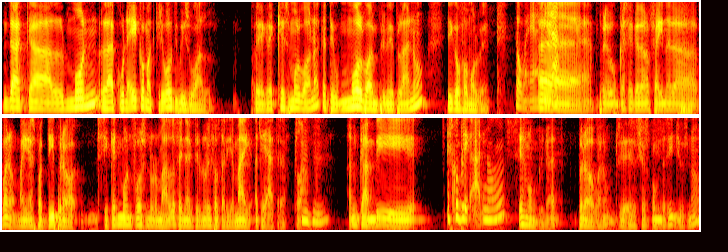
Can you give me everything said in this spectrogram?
de que el món la conegui com a actriu audiovisual. Perquè crec que és molt bona, que té un molt bon primer plano i que ho fa molt bé. Toma, ja, mira. Eh, però que sé que de la feina de... Bueno, mai es pot dir, però si aquest món fos normal, la feina d'actriu no li faltaria mai, a teatre. Clar. Mhm. En canvi, És complicat, no? és molt complicat. Però, bueno, això és com desitjos, no?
